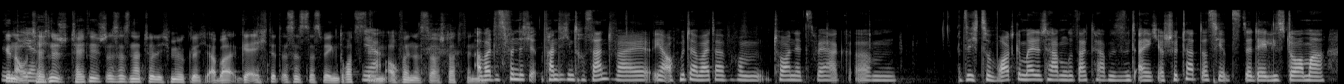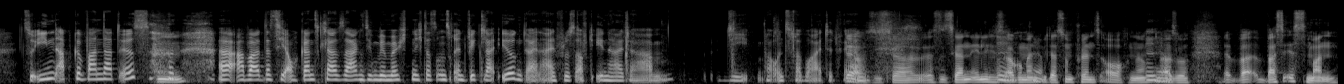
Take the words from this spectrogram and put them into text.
Genau, technisch, technisch ist es natürlich möglich, aber geächtet ist es deswegen trotzdem, ja. auch wenn es da stattfindet. Aber das ich, fand ich interessant, weil ja auch Mitarbeiter vom Tor-Netzwerk ähm, sich zu Wort gemeldet haben und gesagt haben, sie sind eigentlich erschüttert, dass jetzt der Daily Stormer zu ihnen abgewandert ist. Mhm. Äh, aber dass sie auch ganz klar sagen, sie, wir möchten nicht, dass unsere Entwickler irgendeinen Einfluss auf die Inhalte haben die bei uns verbreitet werden. Ja, das ist ja, das ist ja ein ähnliches mhm. Argument wie das von Prince auch. Ne? Mhm. Also äh, was ist man?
